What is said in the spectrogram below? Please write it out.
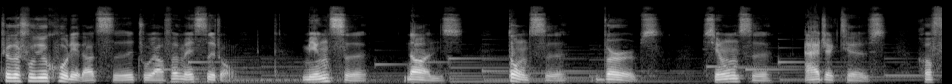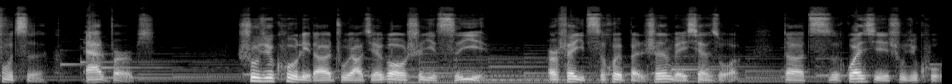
这个数据库里的词主要分为四种：名词 （nouns）、动词 （verbs）、形容词 （adjectives） 和副词 （adverbs）。数据库里的主要结构是以词义，而非以词汇本身为线索的词关系数据库。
